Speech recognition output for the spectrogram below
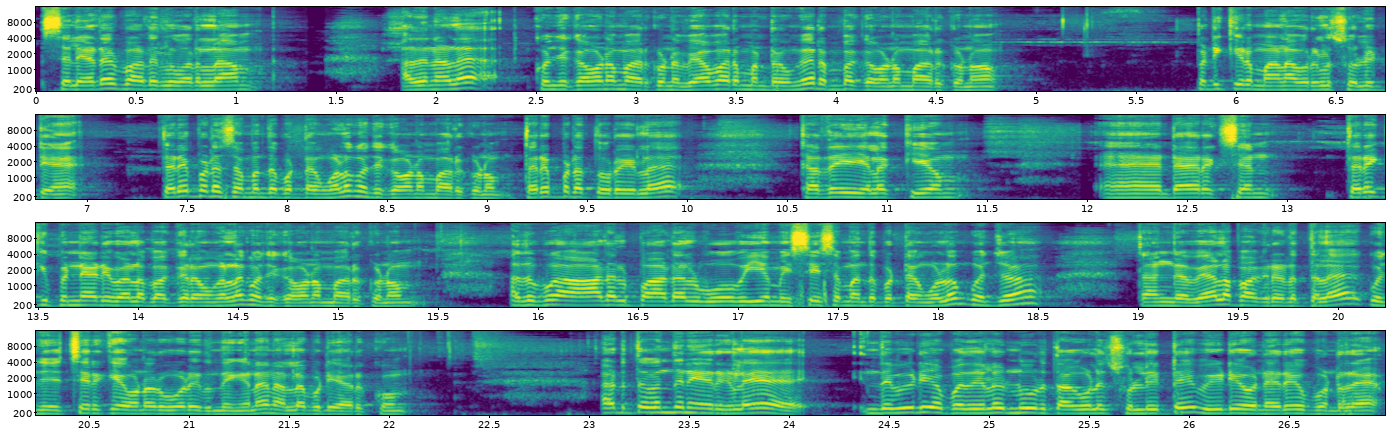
சில இடர்பாடுகள் வரலாம். அதனால் கொஞ்சம் கவனமாக இருக்கணும். வியாபாரம் பண்ணுறவங்க ரொம்ப கவனமாக இருக்கணும். படிக்கிற மாணவர்கள் சொல்லிட்டேன். திரைப்படம் சம்மந்தப்பட்டவங்களும் கொஞ்சம் கவனமாக இருக்கணும். திரைப்படத்துறையில் கதை இலக்கியம் டைரக்ஷன் திரைக்கு பின்னாடி வேலை பார்க்குறவங்களாம் கொஞ்சம் கவனமாக இருக்கணும். அதுபோக ஆடல் பாடல் ஓவியம் இசை சம்மந்தப்பட்டவங்களும் கொஞ்சம் தங்கள் வேலை பார்க்குற இடத்துல கொஞ்சம் எச்சரிக்கை உணர்வோடு இருந்தீங்கன்னா நல்லபடியாக இருக்கும். அடுத்து வந்து நேர்களே இந்த வீடியோ பதிவில் நூறு தகவலை சொல்லிவிட்டு வீடியோ நிறைவு பண்ணுறேன்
